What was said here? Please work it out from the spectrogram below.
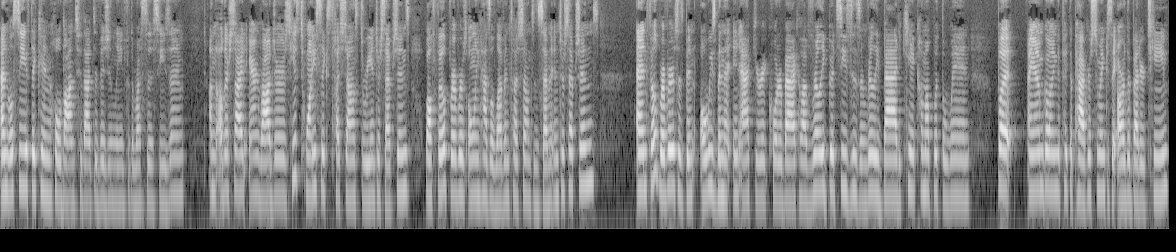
and we'll see if they can hold on to that division lead for the rest of the season. On the other side, Aaron Rodgers, he has 26 touchdowns, three interceptions, while Philip Rivers only has 11 touchdowns and 7 interceptions. And Philip Rivers has been always been that inaccurate quarterback. He'll have really good seasons and really bad. He can't come up with the win. But I am going to pick the Packers to win because they are the better team.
